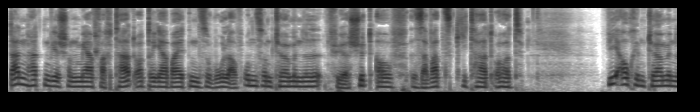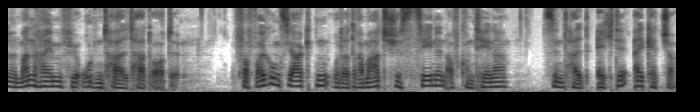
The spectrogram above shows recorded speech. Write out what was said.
Dann hatten wir schon mehrfach Tatortdreharbeiten, sowohl auf unserem Terminal für Schüttauf Sawatzki Tatort, wie auch im Terminal Mannheim für Odenthal Tatorte. Verfolgungsjagden oder dramatische Szenen auf Container sind halt echte Eyecatcher.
